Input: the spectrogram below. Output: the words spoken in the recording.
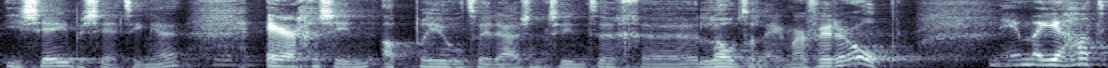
IC-bezettingen, ergens in april 2020 eh, loopt alleen maar verder op. Nee, maar je had,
